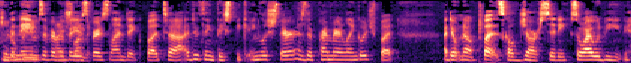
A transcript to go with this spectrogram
the names of everybody is Icelandic. very Icelandic, but uh, I do think they speak English there as their primary language, but I don't know. But it's called Jar City, so I would be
